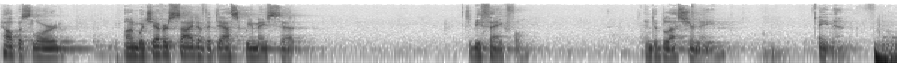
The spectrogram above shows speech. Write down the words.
Help us, Lord, on whichever side of the desk we may sit, to be thankful and to bless your name. Amen.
